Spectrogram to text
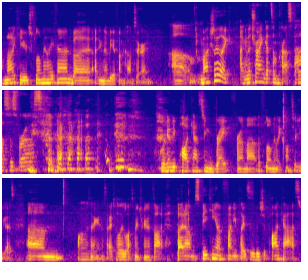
I'm not a huge Flo Milli fan, but I think that'd be a fun concert. Um, I'm actually like, I'm gonna try and get some press passes for us. we're gonna be podcasting right from uh, the Flo Milli concert, you guys. Um, what was I gonna say? I totally lost my train of thought. But um, speaking of funny places we should podcast,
